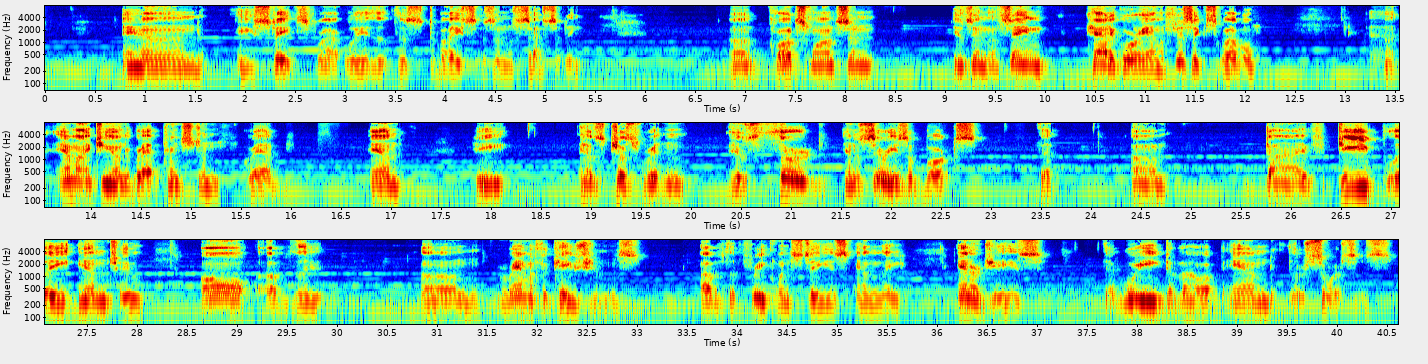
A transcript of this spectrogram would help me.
and he states flatly that this device is a necessity. Uh, Claude Swanson is in the same category on the physics level. Uh, MIT undergrad, Princeton grad, and he has just written his third in a series of books that um, dive deeply into all of the um, ramifications of the frequencies and the energies that we develop and their sources.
